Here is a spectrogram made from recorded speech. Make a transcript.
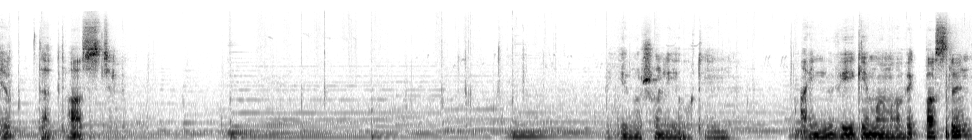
Ja, das passt. Hier wahrscheinlich auch den einen Weg immer mal wegbasteln.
